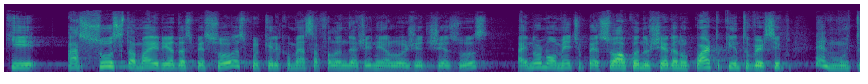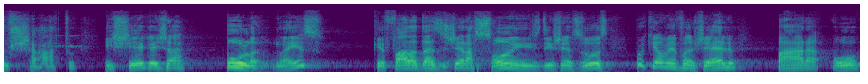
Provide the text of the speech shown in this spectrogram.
que assusta a maioria das pessoas, porque ele começa falando da genealogia de Jesus. Aí, normalmente, o pessoal, quando chega no quarto, quinto versículo, é muito chato. E chega e já pula, não é isso? Que fala das gerações de Jesus, porque é um evangelho para o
